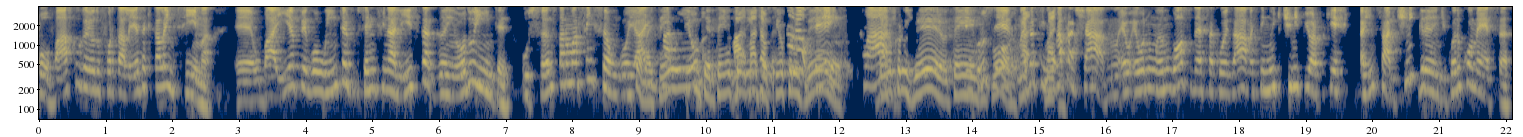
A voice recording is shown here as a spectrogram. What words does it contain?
o Vasco ganhou do Fortaleza, que tá lá em cima. É, o Bahia pegou o Inter, semifinalista, ganhou do Inter. O Santos está numa ascensão. Goiás então, tem bateu... o Inter, tem o Corinthians, mas, tem o Cruzeiro. Não, não, tem. Claro. Tem o Cruzeiro, tem. Tem o Cruzeiro, mas, assim, mas... não dá para achar. Eu, eu, não, eu não gosto dessa coisa, ah, mas tem muito time pior, porque a gente sabe, time grande, quando começa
